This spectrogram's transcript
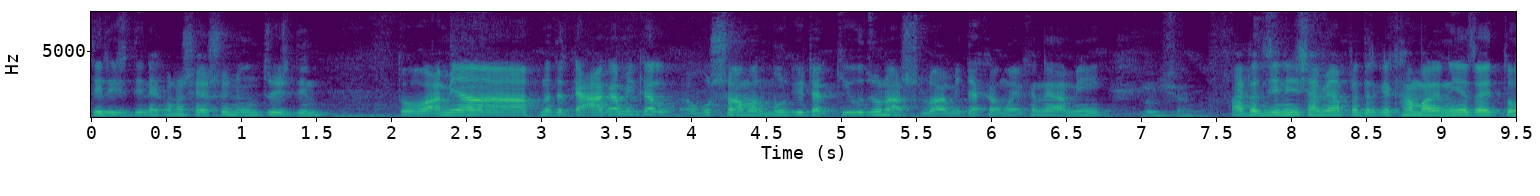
তিরিশ দিন এখনও শেষ হয়নি, উনত্রিশ দিন। তো আমি আপনাদেরকে আগামীকাল অবশ্য আমার মুরগিটার কি ওজন আসলো আমি দেখাবো এখানে আমি একটা জিনিস আমি আপনাদেরকে খামারে নিয়ে যাই। তো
